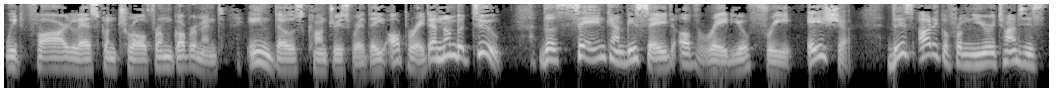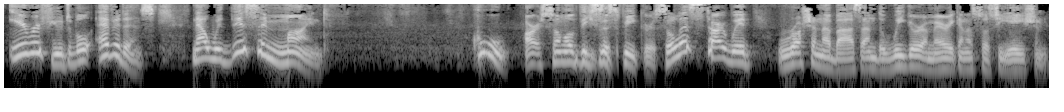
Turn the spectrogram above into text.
with far less control from government in those countries where they operate. And number two, the same can be said of Radio Free Asia. This article from New York Times is irrefutable evidence. Now with this in mind, who are some of these speakers? So let's start with Rushan Abbas and the Uyghur American Association.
